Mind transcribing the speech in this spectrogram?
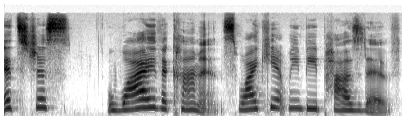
It's just why the comments? Why can't we be positive?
